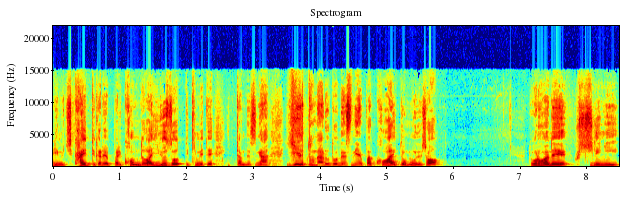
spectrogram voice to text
り道帰ってからやっぱり今度は言うぞって決めて行ったんですが言うとなるとですねやっぱり怖いと思うでしょ？ところがね不思議に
